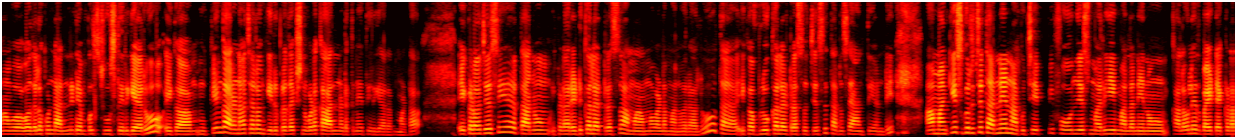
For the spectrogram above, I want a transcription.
వ- వదలకుండా అన్ని టెంపుల్స్ చూసి తిరిగారు. ఇక ముఖ్యంగా అరుణాచలం గిరి ప్రదక్షిణ కూడా కాలినడకనే తిరిగారనమాట ఇక్కడ వచ్చేసి తను ఇక్కడ రెడ్ కలర్ డ్రెస్ ఆ మా అమ్మ వాళ్ళ మనవరాలు. త ఇక బ్లూ కలర్ డ్రెస్ వచ్చేసి తను శాంతి అండి. ఆ మంకీస్ గురించి తనే నాకు చెప్పి ఫోన్ చేసి మరీ మళ్ళీ నేను కలవలేదు బయట ఎక్కడ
